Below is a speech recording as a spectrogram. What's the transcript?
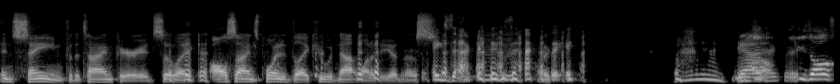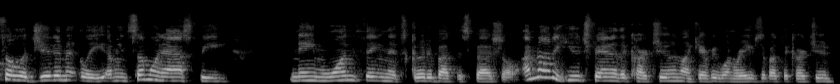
insane for the time period. So, like, all signs pointed to, like who would not want to be in this. Exactly. Mhm. Exactly. Now, And she's also legitimately. I mean, someone asked me, name one thing that's good about the special. I'm not a huge fan of the cartoon, like everyone raves about the cartoon.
